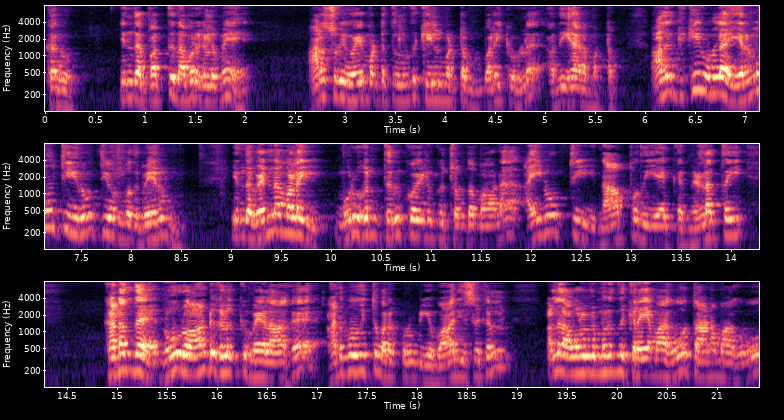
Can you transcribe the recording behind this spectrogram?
கரூர். இந்த பத்து நபர்களுமே அரசுடைய உயர்மட்டத்திலிருந்து கீழ்மட்டம் வரைக்கும் உள்ள அதிகார மட்டம். அதற்கு கீழ் உள்ள இருநூத்தி இருபத்தி ஒன்பது பேரும் இந்த வெண்ணமலை முருகன் திருக்கோயிலுக்கு சொந்தமான ஐநூற்றி நாற்பது ஏக்கர் நிலத்தை கடந்த நூறு ஆண்டுகளுக்கு மேலாக அனுபவித்து வரக்கூடிய வாரிசுகள் அல்லது அவர்களிடமிருந்து கிரயமாகவோ தானமாகவோ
